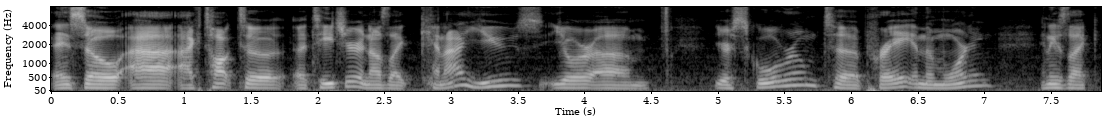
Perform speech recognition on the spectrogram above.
And so I, I talked to a teacher, and I was like, "Can I use your um your schoolroom to pray in the morning?" And he's like,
